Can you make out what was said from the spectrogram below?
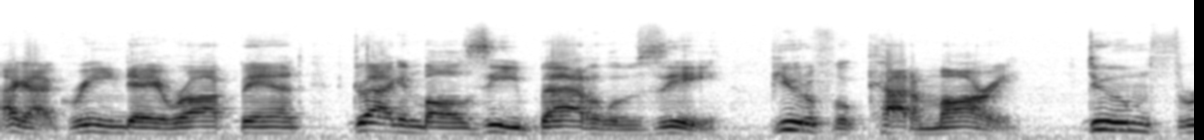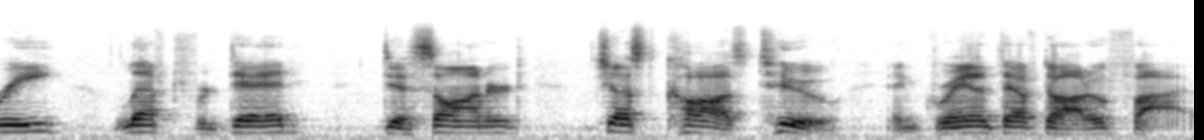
I got Green Day Rock Band, Dragon Ball Z Battle of Z, Beautiful Katamari, Doom 3, Left 4 Dead, Dishonored, Just Cause 2, and Grand Theft Auto 5.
